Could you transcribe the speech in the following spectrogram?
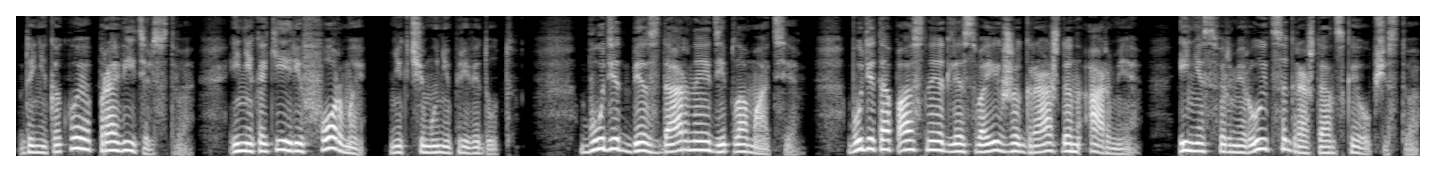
да никакое правительство и никакие реформы ни к чему не приведут. Будет бездарная дипломатия будет опасная для своих же граждан армия, и не сформируется гражданское общество.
